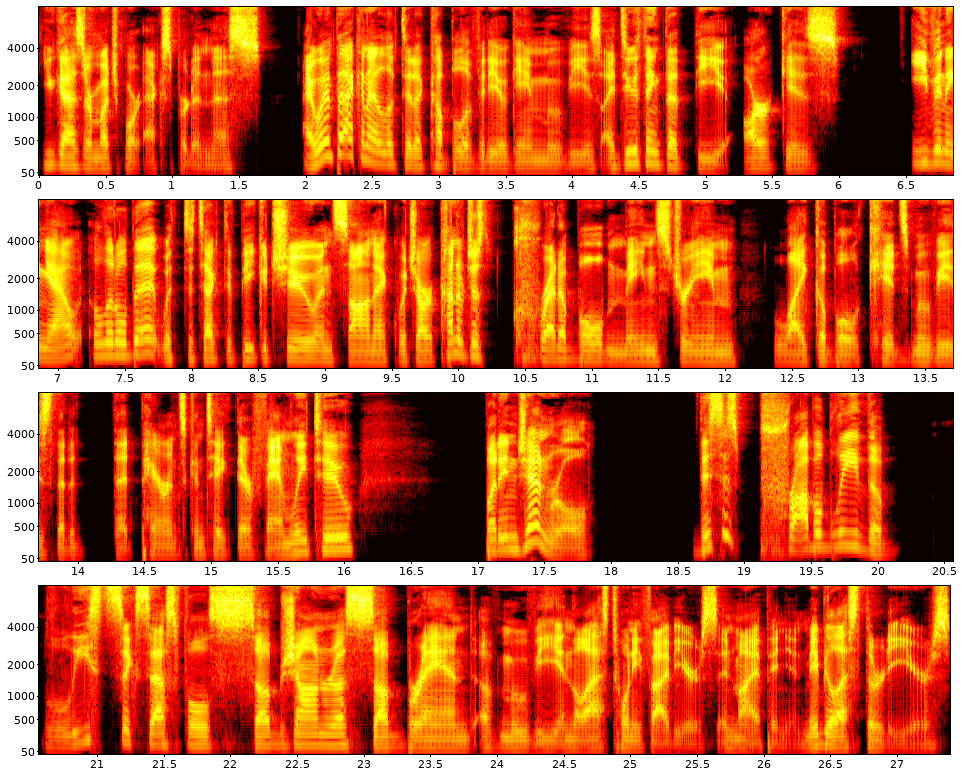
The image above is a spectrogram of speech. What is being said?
you guys are much more expert in this. I went back and I looked at a couple of video game movies. I do think that the arc is evening out a little bit with Detective Pikachu and Sonic, which are kind of just credible, mainstream, likable kids movies that that parents can take their family to. But in general, this is probably the least successful subgenre, sub brand of movie in the last 25 years, in my opinion, maybe last 30 years.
